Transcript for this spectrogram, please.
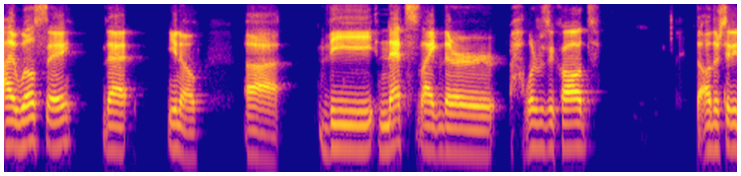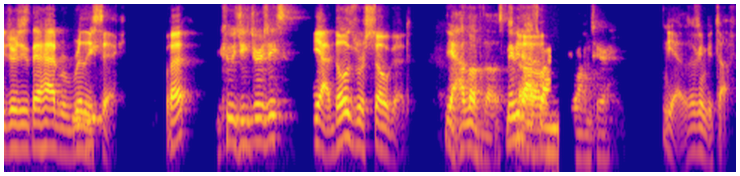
I will say that you know uh the Nets, like their what was it called? The other city jerseys they had were really sick. What? Coogi jerseys. Yeah, those were so good. Yeah, I love those. Maybe so, that's why I'm around here. Yeah, those gonna be tough.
